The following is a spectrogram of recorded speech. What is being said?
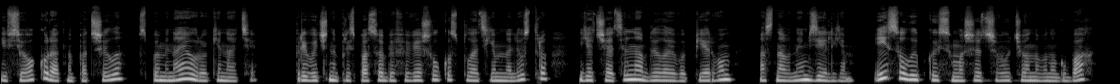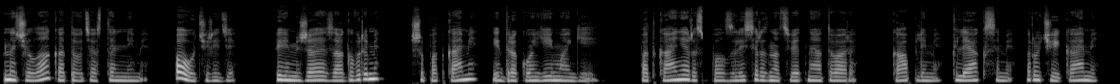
И все аккуратно подшила, вспоминая уроки Нати. Привычно приспособив вешалку с платьем на люстру, я тщательно облила его первым, основным зельем и с улыбкой сумасшедшего ученого на губах начала окатывать остальными, по очереди, перемежая заговорами, шепотками и драконьей магией. По ткани расползлись разноцветные отвары, каплями, кляксами, ручейками,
